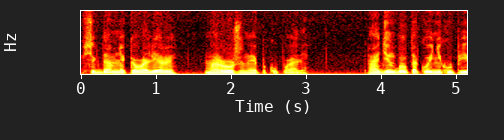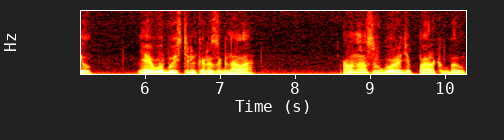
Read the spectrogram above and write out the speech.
всегда мне кавалеры мороженое покупали. А один был такой, не купил. Я его быстренько разогнала. А у нас в городе парк был.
